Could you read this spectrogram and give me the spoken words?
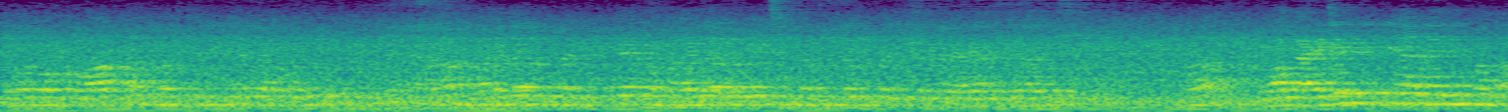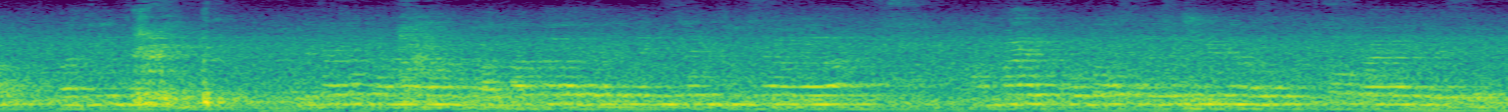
మనం ఒక వార్తను ప్రచురించేటప్పుడు మహిళలపై ముఖ్యంగా మహిళలపై చిన్నపిల్లలపై జరిగే అగాధ్యాలు, వాళ్ళ ఐడెంటిటీ అనేది మనం ప్రచురించాలి ఎందుకంటే మనం కలకత్తాలో జరిగిన ఇన్సిడెంట్ చూసాం కదా అమ్మాయి ఫోటో సోషల్ మీడియాలో మొత్తం వైరల్ చేసేది.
